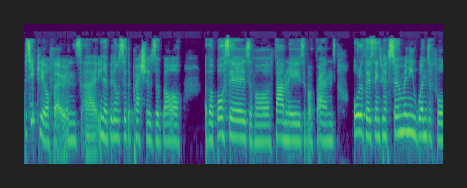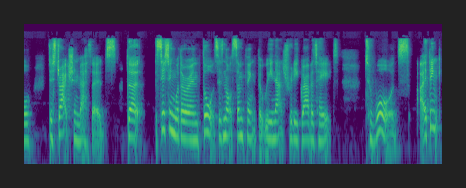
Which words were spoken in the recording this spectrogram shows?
particularly our phones, uh, you know, but also the pressures of our of our bosses, of our families, of our friends, all of those things. We have so many wonderful distraction methods that sitting with our own thoughts is not something that we naturally gravitate towards. I think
